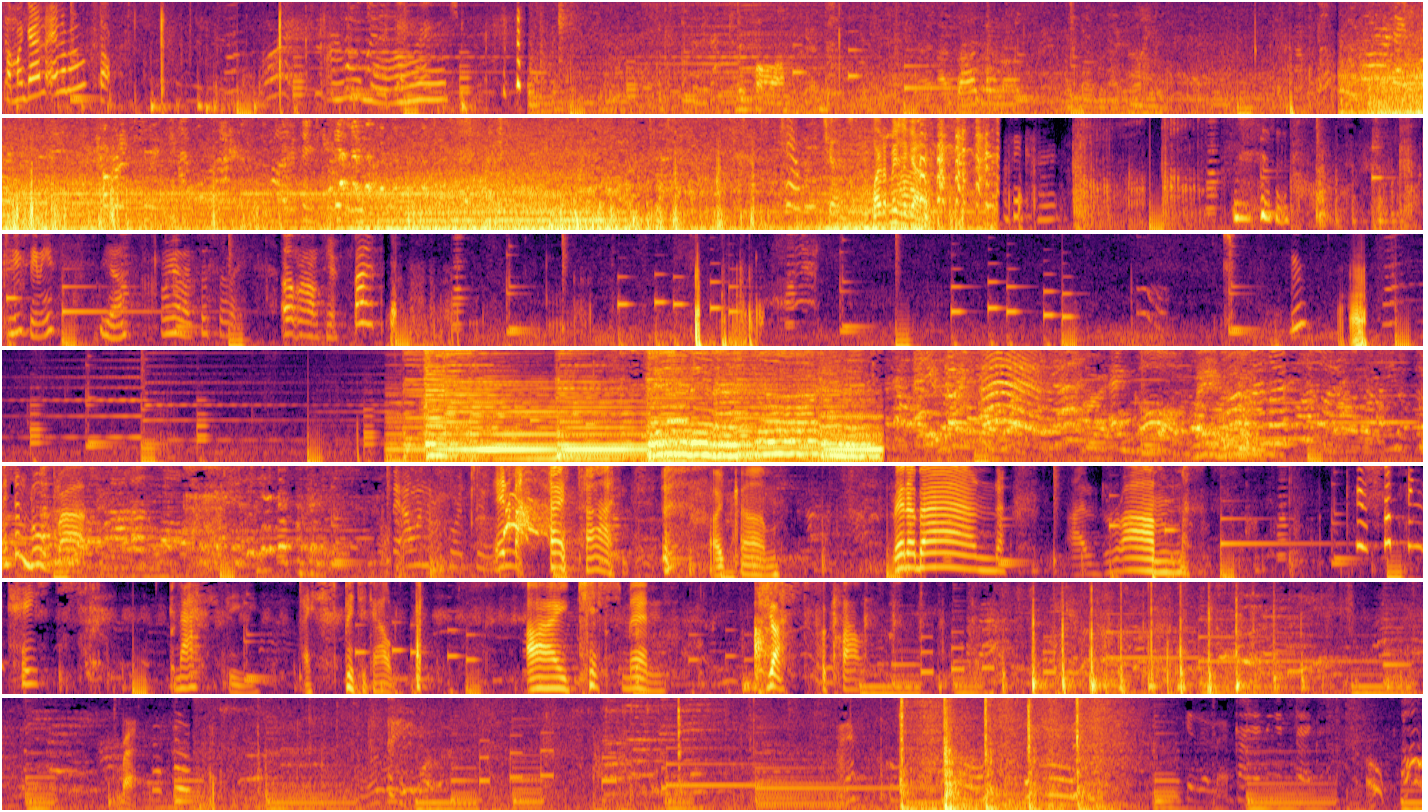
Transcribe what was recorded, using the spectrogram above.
Come again, Annabelle? Stop. You fall off. Where'd the music go? Can you see me? Yeah. Oh my god, that's so silly. Oh, my mom's here. Bye. Mason, In my pants. I come. In a band. I drum. If something tastes nasty, I spit it out. I kiss men just for clout.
